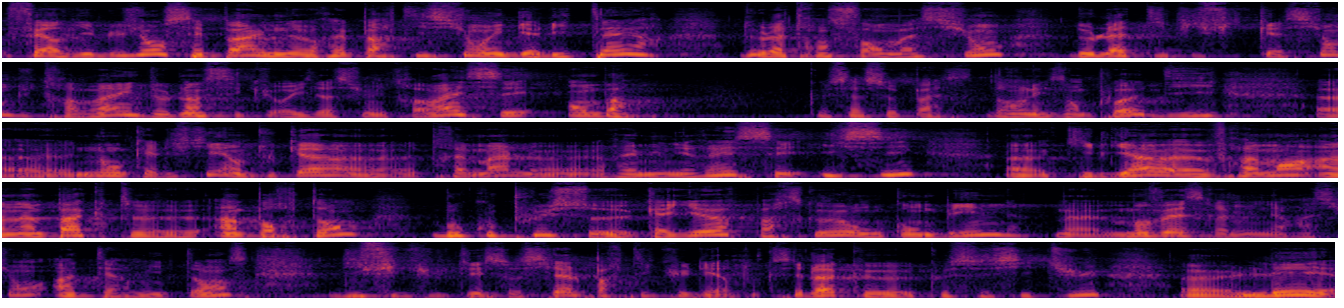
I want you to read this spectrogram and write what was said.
faire d'illusions, ce n'est pas une répartition égalitaire de la transformation, de l'atypification du travail, de l'insécurisation du travail, c'est en bas que ça se passe dans les emplois dits euh, non qualifiés, en tout cas euh, très mal euh, rémunérés. C'est ici qu'il y a vraiment un impact important, beaucoup plus qu'ailleurs, parce qu'on combine mauvaise rémunération, intermittence, difficultés sociales particulières. Donc c'est là que, que, se situent les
